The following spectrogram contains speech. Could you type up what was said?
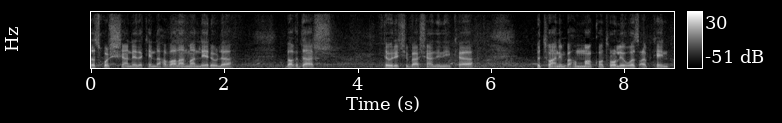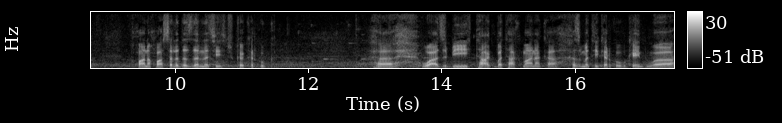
دەستخۆشیشان لێ دەکەین لە هەواڵانمان لێرە و لە بەغداش دەورێکی باشاندنی کە بتوانین بە هەمومان کۆنتترۆلی وەزع بکەین خوانەخواستە لە دەستدەرنەچی چکە کەرکک وازبی تاک بە تاکمانەکە خزمەتی کەرکوو بکەین و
